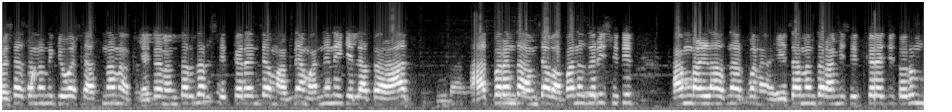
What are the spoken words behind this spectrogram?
प्रशासनाने किंवा शासनानं याच्यानंतर जर शेतकऱ्यांच्या मागण्या मान्य नाही केल्या तर आज आजपर्यंत आमच्या बापानं जरी शेतीत काम काढला असणार पण याच्यानंतर आम्ही शेतकऱ्याची तरुण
